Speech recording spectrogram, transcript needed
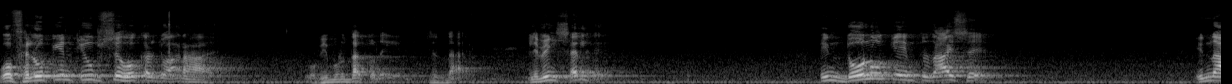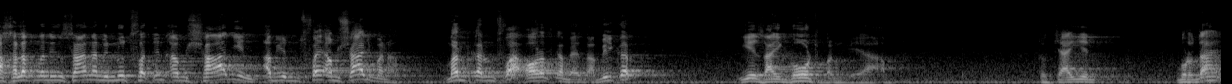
وہ فیلوپین ٹیوب سے ہو کر جو آ رہا ہے، وہ بھی مردہ تو نہیں ہے، زندہ ہے۔ لیونگ سیل ہے. ان دونوں کے امتزاج سے انا خلق من انسان اب نطفت امشاج اب یہ نطفہ امشاج بنا. مرد کا نطفہ، عورت کا بیضا مل کر یہ زائگوٹ بن گیا اب. تو کیا یہ مردہ ہے؟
